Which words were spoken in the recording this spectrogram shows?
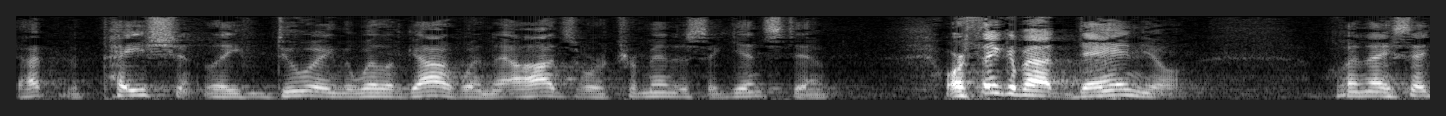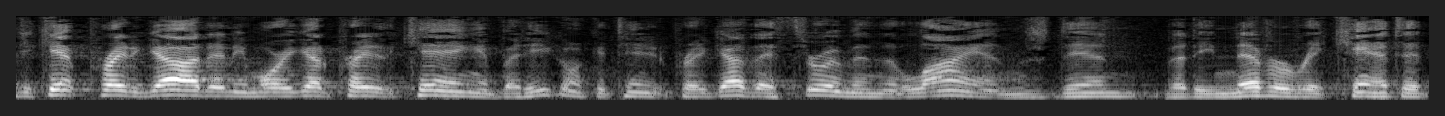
that patiently doing the will of God when the odds were tremendous against him. Or think about Daniel when they said you can't pray to God anymore, you got to pray to the king, but he's going to continue to pray to God. They threw him in the lion's den, but he never recanted.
